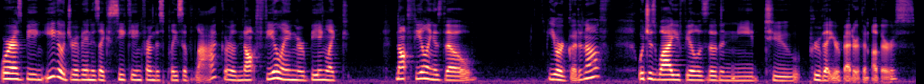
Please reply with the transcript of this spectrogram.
Whereas being ego driven is like seeking from this place of lack or not feeling or being like not feeling as though you are good enough, which is why you feel as though the need to prove that you're better than others.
